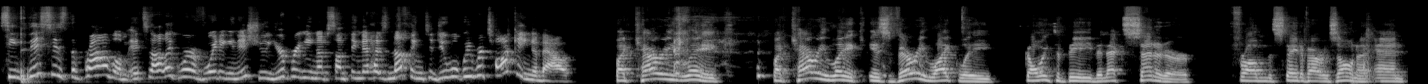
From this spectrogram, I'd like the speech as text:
See, this is the problem. It's not like we're avoiding an issue. You're bringing up something that has nothing to do what we were talking about. But Kari Lake, but Kari Lake is very likely going to be the next senator from the state of Arizona. And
